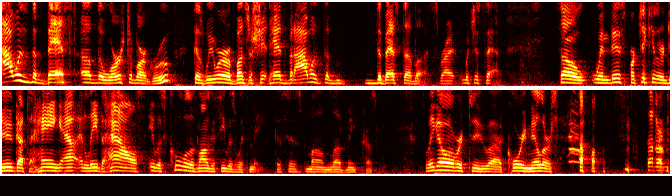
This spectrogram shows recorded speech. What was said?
I was the best of the worst of our group because we were a bunch of shitheads, but I was the the best of us, right? Which is sad. So when this particular dude got to hang out and leave the house, it was cool as long as he was with me because his mom loved me. Trust me. So we go over to uh, Corey Miller's house. I don't,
